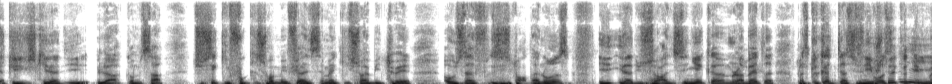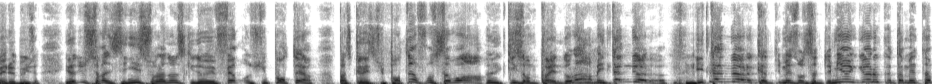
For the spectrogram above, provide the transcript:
ce qu'il ce qu'il a dit, là, comme ça, tu sais qu'il faut qu'il soit méfiant, ces mecs qui sont habitués aux histoires d'annonces. Il, il a dû se renseigner quand même, la bête, parce que quand tu es à ce niveau, c'est que t'es pas une buse. Il a dû se renseigner sur l'annonce qu'il devait faire aux supporters. Parce que les supporters, faut savoir qu'ils ont pas un dollar, mais ils t'engueulent. Ils t'engueulent quand tu mets 60 millions, ils gueulent que t'en mets pas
